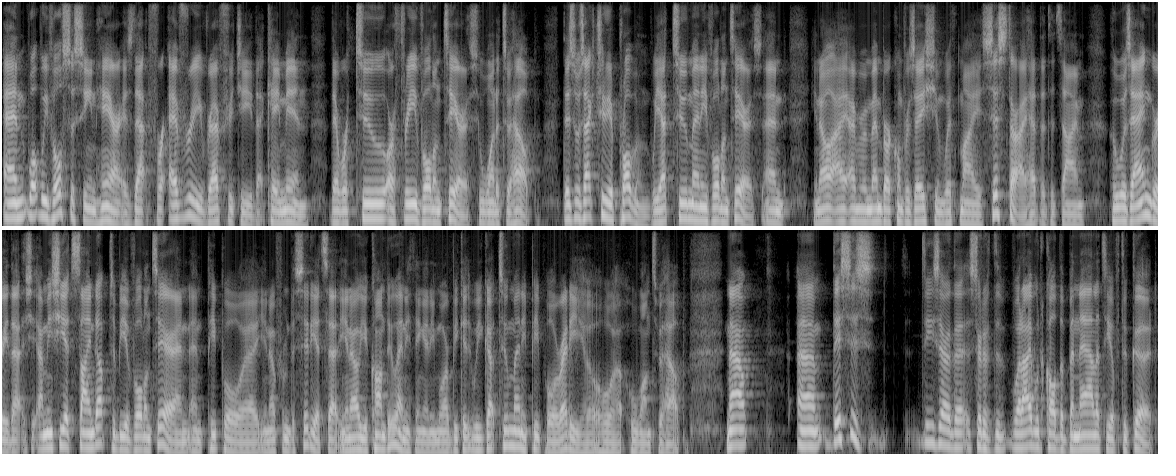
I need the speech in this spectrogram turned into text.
And what we've also seen here is that for every refugee that came in, there were two or three volunteers who wanted to help this was actually a problem. We had too many volunteers. And, you know, I, I remember a conversation with my sister I had at the time who was angry that, she, I mean, she had signed up to be a volunteer and, and people, uh, you know, from the city had said, you know, you can't do anything anymore because we've got too many people already who, who, who want to help. Now, um, this is, these are the sort of the, what I would call the banality of the good.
